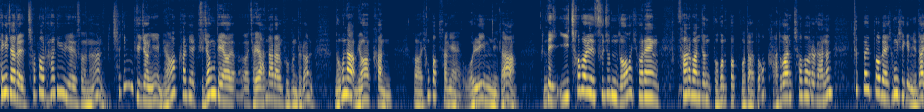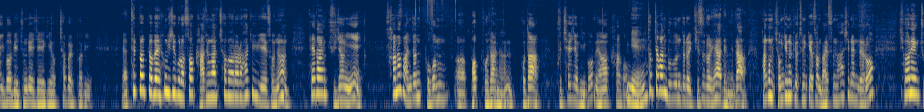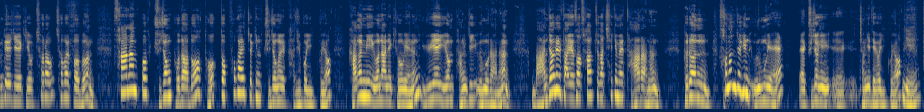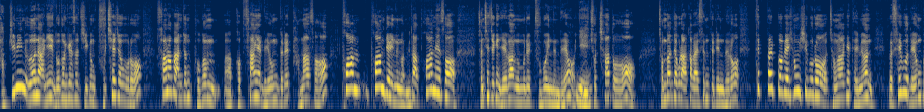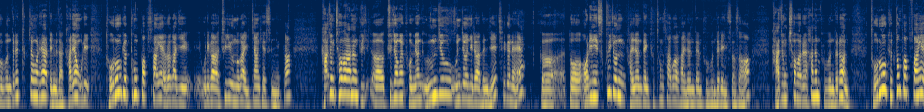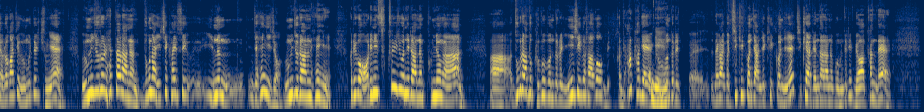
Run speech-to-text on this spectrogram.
행위자를 처벌하기 위해서는 책임 규정이 명확하게 규정되어져야 한다라는 부분들은 너무나 명확한 어, 형법상의 원리입니다. 그런데 이 처벌 수준도 현행 산업안전보건법보다도 과도한 처벌을 하는 특별법의 형식입니다. 이 법이 중대재해기업처벌법이. 예, 특별법의 형식으로서 가중한 처벌을 하기 위해서는 해당 규정이 산업안전보건법보다는 보다 구체적이고 명확하고 예. 특정한 부분들을 기술을 해야 됩니다. 방금 정진우 교수님께서 말씀하시는 대로 현행 중대재해기업처벌법은 산안법 규정보다도 더욱더 포괄적인 규정을 가지고 있고요. 강은미 의원안의 경우에는 유해위험 방지 의무라는 만전을 다해서 사업주가 책임을 다하라는 그런 선언적인 의무에 규정이 정리되어 있고요. 예. 박주민 의원안이 노동계에서 지금 구체적으로 산업안전보건법상의 내용들을 담아서 포함 포함되어 있는 겁니다. 포함해서 전체적인 예방 의무를 두고 있는데요. 예. 이조차도 전반적으로 아까 말씀드린 대로 특별법의 형식으로 정하게 되면 그 세부 내용 부분들을 특정을 해야 됩니다. 가령 우리 도로교통법상에 여러 가지 우리가 주의 의무가 있지 않겠습니까? 가중 처벌하는 어, 규정을 보면 음주 운전이라든지 최근에 그 또 어린이 스쿨존 관련된 교통사고와 관련된 부분들에 있어서 가중 처벌을 하는 부분들은 도로교통법상의 여러 가지 의무들 중에 음주를 했다라는 누구나 인식할 수 있는 이제 행위죠. 음주라는 행위 그리고 어린이 스쿨존이라는 분명한 아, 누구라도 그 부분들을 인식을 하고 명확하게 그 네. 부분들을 내가 이거 지킬 건지 안 지킬 건지 지켜야 된다라는 부분들이 명확한데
